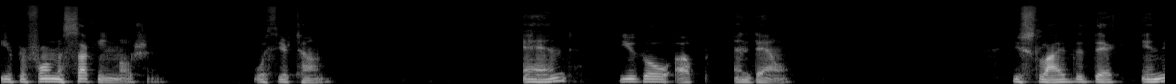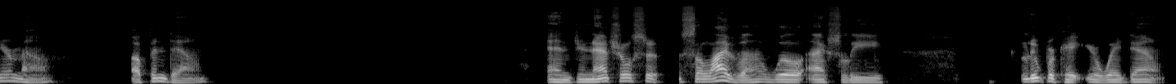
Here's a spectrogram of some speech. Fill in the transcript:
you perform a sucking motion with your tongue and you go up and down. You slide the dick in your mouth up and down and your natural saliva will actually lubricate your way down.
